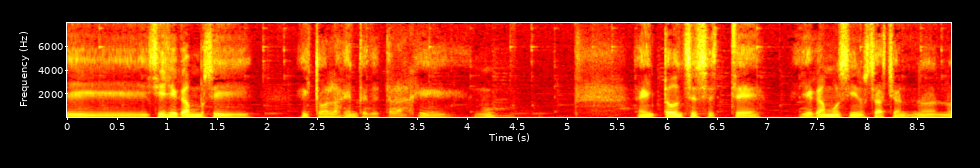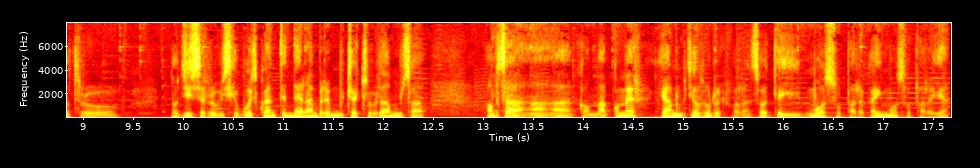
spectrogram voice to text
Y sí llegamos y, y toda la gente de traje, ¿no? Entonces, este llegamos y nos, nuestro, nos dice Rubí, pues cuánto tener hambre muchachos, ¿verdad? Vamos a, vamos a, a, comer. Ya nos metimos un restauranzote y mozo para acá y mozo para allá.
